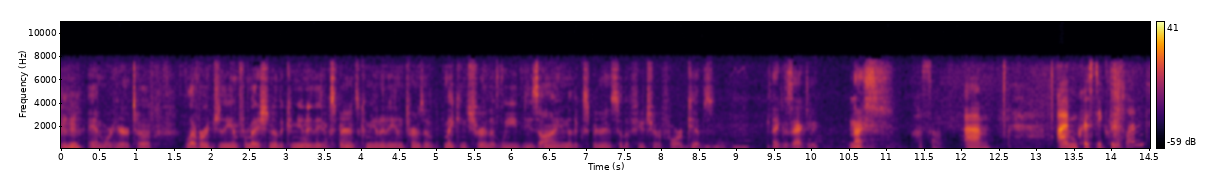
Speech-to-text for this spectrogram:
And we're here to leverage the information of the community, the experience community, in terms of making sure that we design an experience of the future for kids. Exactly. Nice. Awesome. Um, I'm Christy Cleveland,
